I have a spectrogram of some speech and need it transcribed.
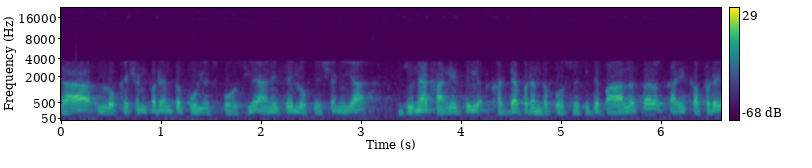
त्या लोकेशन पर्यंत पोलीस पोहोचले आणि ते लोकेशन या जुन्या खाणीतील खड्ड्यापर्यंत पोहोचले. तिथे पाहिलं तर काही कपडे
